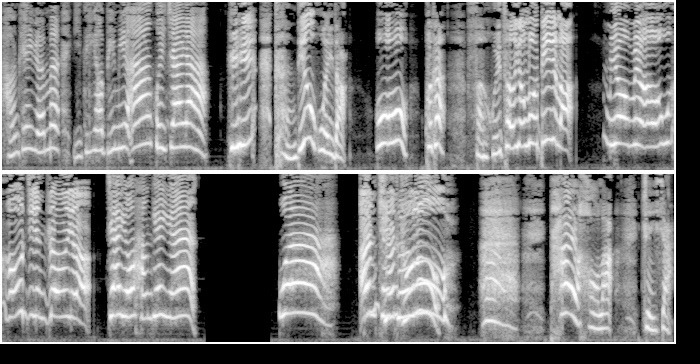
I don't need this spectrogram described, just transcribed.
航天员们一定要平平安安回家呀！嘿嘿，肯定会的。哦哦，快看，返回舱要落地了！妙妙，我好紧张呀！加油，航天员！哇，安全着陆！哎，太好了，这下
